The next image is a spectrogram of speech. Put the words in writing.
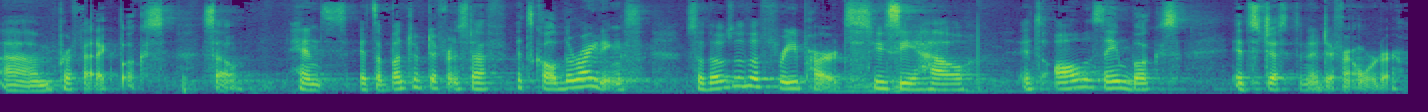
um, prophetic books. So, hence, it's a bunch of different stuff. It's called the writings. So, those are the three parts. You see how it's all the same books, it's just in a different order.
